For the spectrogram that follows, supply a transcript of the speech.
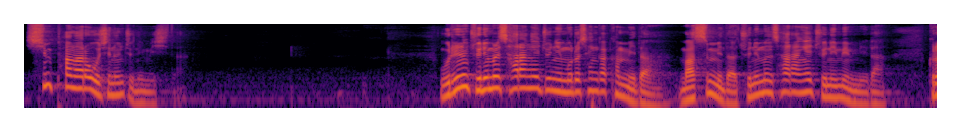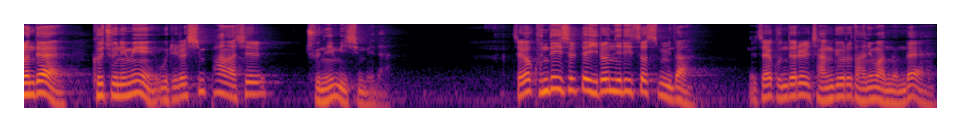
심판하러 오시는 주님이시다. 우리는 주님을 사랑의 주님으로 생각합니다. 맞습니다. 주님은 사랑의 주님입니다. 그런데 그 주님이 우리를 심판하실 주님이십니다. 제가 군대 있을 때 이런 일이 있었습니다. 제가 군대를 장교로 다녀왔는데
